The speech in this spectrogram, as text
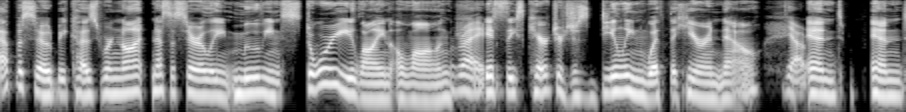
episode because we're not necessarily moving storyline along Right. it's these characters just dealing with the here and now yeah. and and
